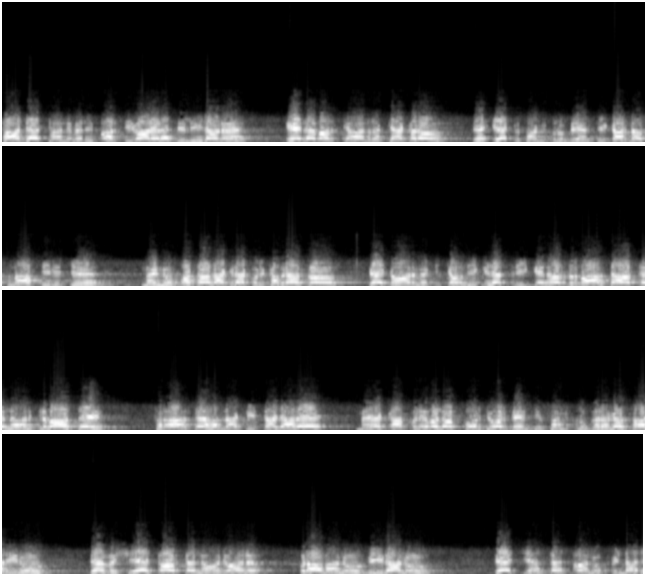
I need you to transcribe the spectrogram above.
ਸਾਢੇ 98 ਦੀ ਭਰਤੀ ਵਾਲੇ ਨੇ ਦਿੱਲੀ ਜਾਣਾ ਇਹਦੇ ਵੱਲ ਧਿਆਨ ਰੱਖਿਆ ਕਰੋ ਤੇ ਇੱਕ ਸੰਗਤ ਨੂੰ ਬੇਨਤੀ ਕਰਦਾ ਸਮਾਪਤੀ ਵਿੱਚ, ਮੈਨੂੰ ਪਤਾ ਲੱਗ ਰਿਹਾ ਕੁਝ ਖਬਰਾਂ ਤੋਂ ਕਿ ਗਵਰਨਮੈਂਟ ਚਾਹੁੰਦੀ ਕਿਸੇ ਤਰੀਕੇ ਨਾਲ ਦਰਬਾਰ ਸਾਹਿਬ ਤੇ ਨਾਨਕ ਨਿਵਾਸ ਤੇ ਸਰਾਂ ਤੇ ਹੱਲਾ ਕੀਤਾ ਜਾਵੇ। ਮੈਂ ਇੱਕ ਆਪਣੇ ਵੱਲੋਂ ਪੁਰਜੋਰ ਬੇਨਤੀ ਸੰਗਤ ਨੂੰ ਕਰਾਂਗਾ ਸਾਰੀ ਨੂੰ ਤੇ ਵਿਸ਼ੇਸ਼ ਤੌਰ ਤੇ ਨੌਜਵਾਨ ਭਰਾਵਾਂ ਨੂੰ, ਵੀਰਾਂ ਨੂੰ ਤੇ ਜਿਸ ਦਿਨ ਤੁਹਾਨੂੰ ਪਿੰਡਾਂ 'ਚ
